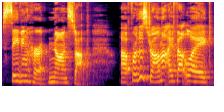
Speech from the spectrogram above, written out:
saving her nonstop. Uh, for this drama, I felt like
